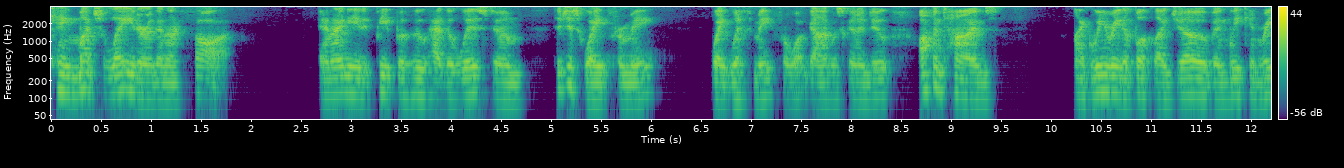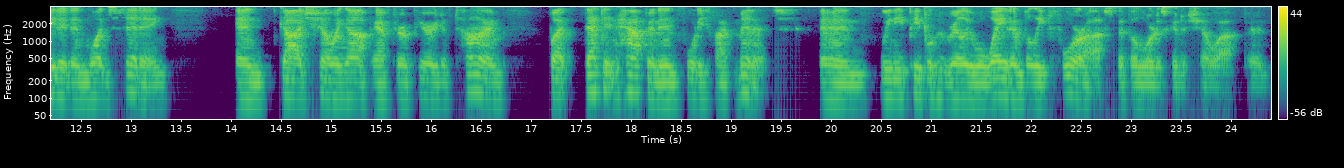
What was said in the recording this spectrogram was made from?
came much later than I thought. And I needed people who had the wisdom to just wait for me, wait with me for what God was going to do. Oftentimes, like we read a book like Job and we can read it in one sitting and God showing up after a period of time, but that didn't happen in 45 minutes. And we need people who really will wait and believe for us that the Lord is going to show up and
